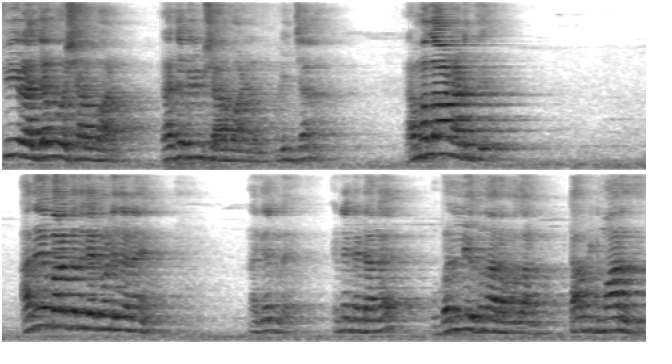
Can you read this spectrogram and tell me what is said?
ஃபி ரஜப் ஓ ஷாபான். ரஜபிலும் ஷாபானிலும். அப்படின்ச்சா ரமதான் அடுத்து. அதே பறக்கத்தை கேட்க வேண்டியதானே நான் கேட்கல. என்ன கேட்டாங்க? பல்லிகுனா ரமதான். டாபிக் மாறுது.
